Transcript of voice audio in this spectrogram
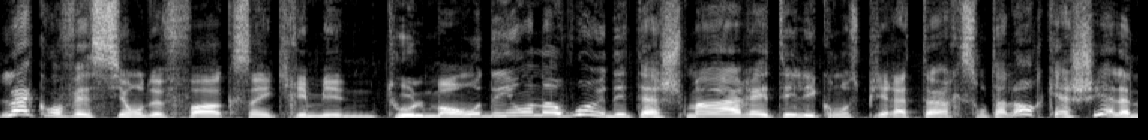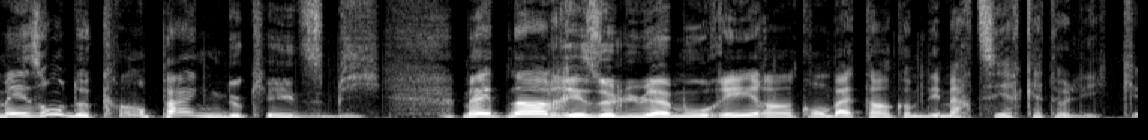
la confession de Fox incrimine tout le monde et on envoie un détachement arrêter les conspirateurs qui sont alors cachés à la maison de campagne de Catesby, maintenant résolus à mourir en combattant comme des martyrs catholiques.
